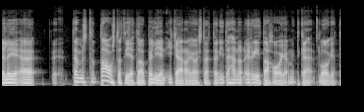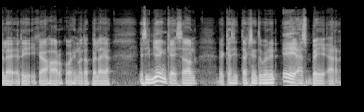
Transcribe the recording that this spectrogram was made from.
Eli äh, tämmöistä taustatietoa pelien ikärajoista, että niitähän on eri tahoja, mitkä luokittelee eri ikähaarukoihin noita pelejä. Esim. Jenkeissä on käsittääkseni tämmöinen ESBR,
